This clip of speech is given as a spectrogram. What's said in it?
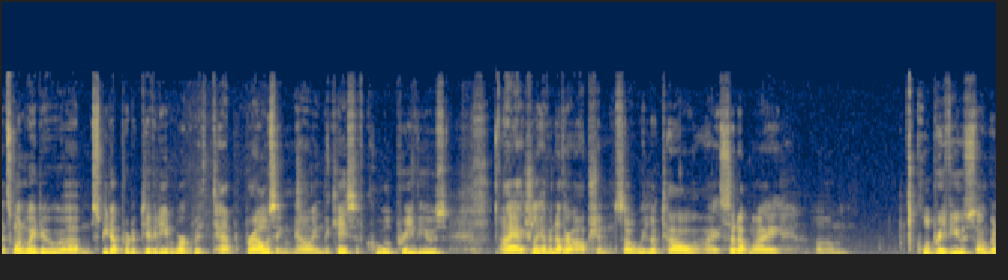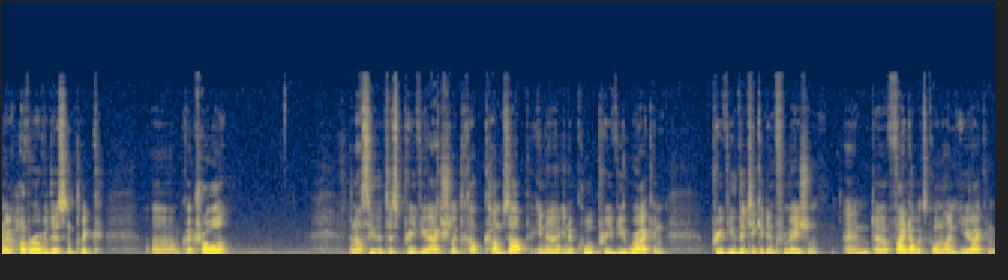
That's one way to um, speed up productivity and work with tabbed browsing. Now in the case of cool previews I actually have another option. So we looked how I set up my um, cool preview. So I'm going to hover over this and click um, control. And I'll see that this preview actually comes up in a, in a cool preview where I can preview the ticket information and uh, find out what's going on here. I can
